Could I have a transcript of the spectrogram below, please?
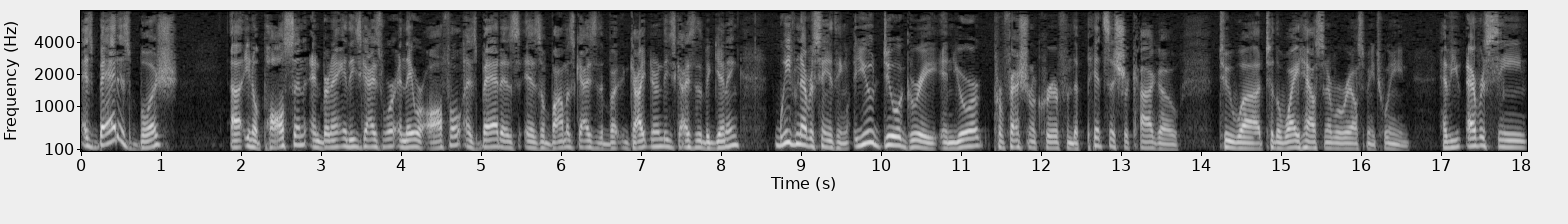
as bad as Bush, uh, you know, Paulson and Bernanke, these guys were, and they were awful. As bad as as Obama's guys, the Geithner and these guys at the beginning. We've never seen anything. You do agree in your professional career from the pits of Chicago to uh, to the White House and everywhere else in between. Have you ever seen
